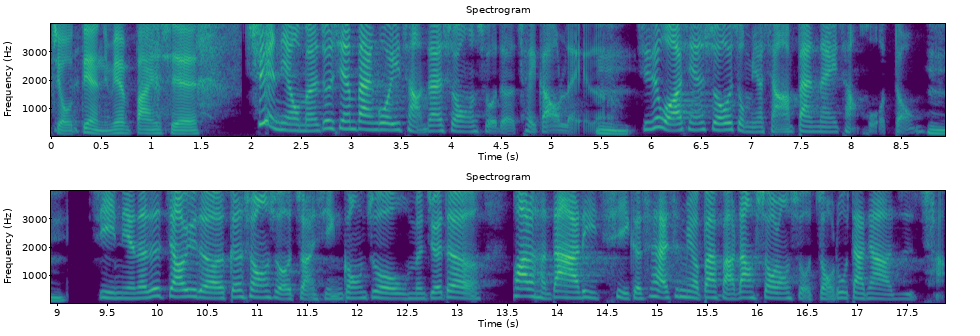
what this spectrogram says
酒店里面办一些，去年我们就先办过一场在收容所的催高雷了。嗯其实我要先说，为什么要想要办那一场活动？嗯几年的这教育的跟收容所转型工作，我们觉得花了很大的力气，可是还是没有办法让收容所走入大家的日常。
